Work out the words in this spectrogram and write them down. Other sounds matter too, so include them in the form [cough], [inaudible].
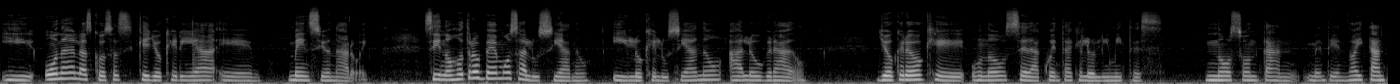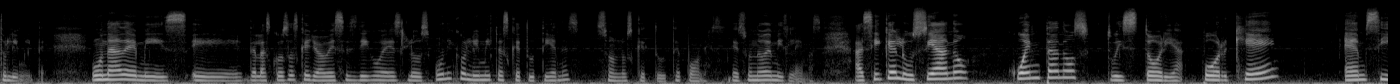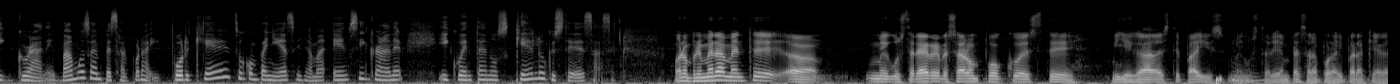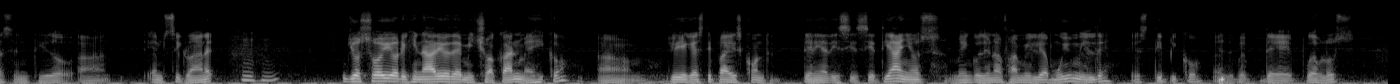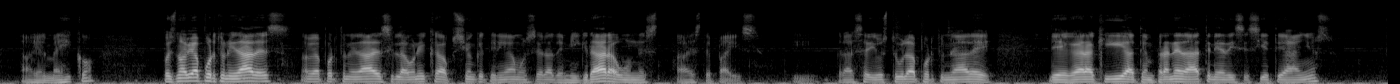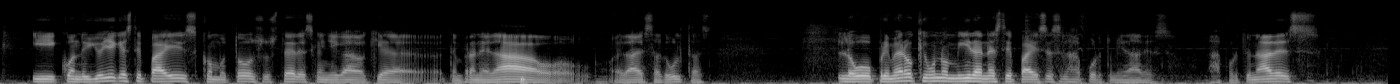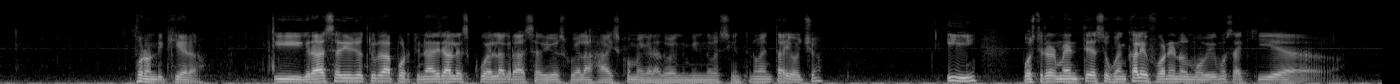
Y una de las cosas que yo quería eh, mencionar hoy si nosotros vemos a Luciano y lo que Luciano ha logrado, yo creo que uno se da cuenta que los límites no son tan, ¿me entiendes? No hay tanto límite. Una de mis, eh, de las cosas que yo a veces digo es, los únicos límites que tú tienes son los que tú te pones. Es uno de mis lemas. Así que Luciano, cuéntanos tu historia. ¿Por qué MC Granite? Vamos a empezar por ahí. ¿Por qué tu compañía se llama MC Granite? Y cuéntanos qué es lo que ustedes hacen. Bueno, primeramente ah, me gustaría regresar un poco este mi llegada a este país. Me gustaría empezar por ahí para que haga sentido a MC Granite. Yo soy originario de Michoacán, México. yo llegué a este país cuando tenía 17 años. Vengo de una familia muy humilde, es típico eh, de, pueblos ahí en México. Pues no había oportunidades, no había oportunidades y la única opción que teníamos era de emigrar a, un, a este país. Y gracias a Dios tuve la oportunidad de, llegar aquí a temprana edad, tenía 17 años. Y cuando yo llegué a este país, como todos ustedes que han llegado aquí a temprana edad o edades adultas, lo primero que uno mira en este país es las oportunidades. Las oportunidades por donde quiera. Y gracias a Dios yo tuve la oportunidad de ir a la escuela, gracias a Dios fui a la high school, me gradué en 1998. Y Posteriormente, eso fue en California, nos movimos aquí a,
